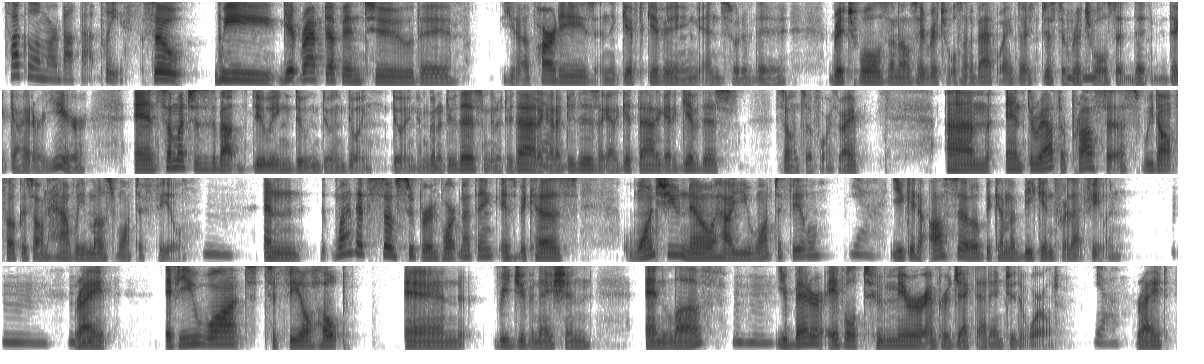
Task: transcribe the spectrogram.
Talk a little more about that, please. So we get wrapped up into the, you know, parties and the gift giving and sort of the rituals, and I don't say rituals in a bad way, they're just the rituals that, that that guide our year. And so much is about doing, doing, doing, doing, doing. I'm going to do this. I'm going to do that. I got to do this. I got to get that. I got to give this, so on and so forth, right? Um, and throughout the process, we don't focus on how we most want to feel. Mm. And why that's so super important, I think, is because once you know how you want to feel, Yeah. you can also become a beacon for that feeling, Mm. Mhm. right? If you want to feel hope and rejuvenation and love, Mhm. you're better able to mirror and project that into the world, Yeah. right?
